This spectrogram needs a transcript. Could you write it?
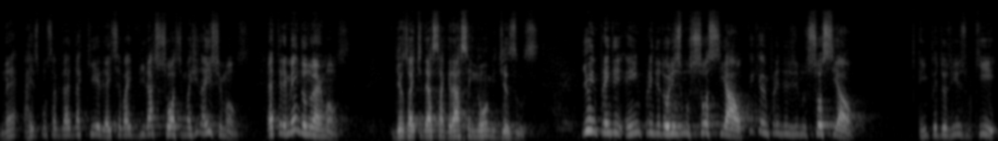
Né? A responsabilidade daquele, aí você vai virar sócio. Imagina isso, irmãos. É tremendo, não é, irmãos? Deus vai te dar essa graça em nome de Jesus. E o empreendedorismo social. O que é o empreendedorismo social? Empreendedorismo que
